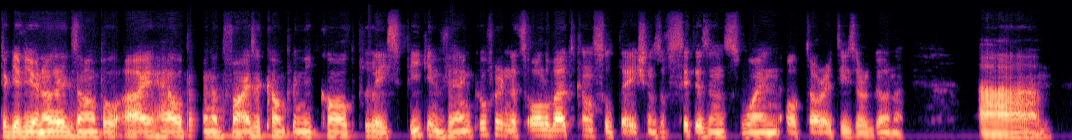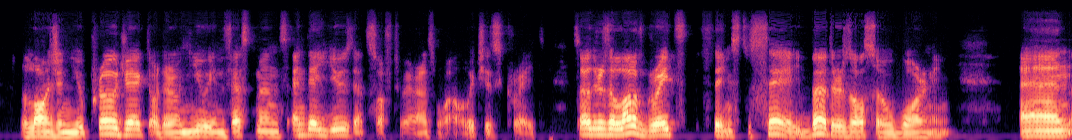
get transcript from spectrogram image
to give you another example, I help and advise a company called PlaceSpeak in Vancouver, and it's all about consultations of citizens when authorities are gonna um, launch a new project or there are new investments, and they use that software as well, which is great. So there's a lot of great things to say, but there's also a warning. And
